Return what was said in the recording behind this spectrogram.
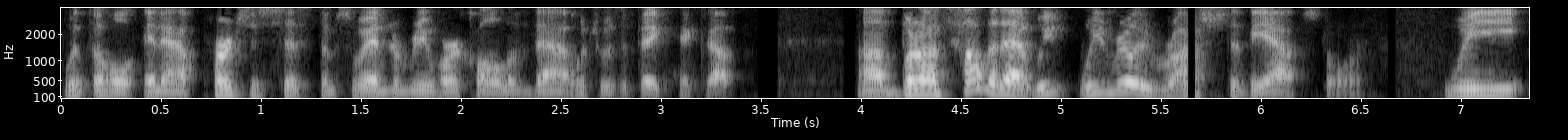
with the whole in-app purchase system. So we had to rework all of that, which was a big hiccup. Uh, but on top of that, we we really rushed to the App Store. We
